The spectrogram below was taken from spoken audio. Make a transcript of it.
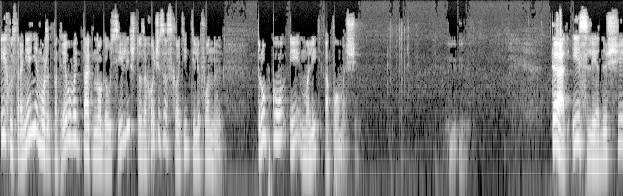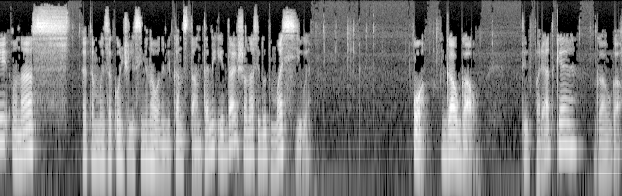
Их устранение может потребовать так много усилий, что захочется схватить телефонную трубку и молить о помощи. Так, и следующий у нас, это мы закончили с именованными константами, и дальше у нас идут массивы. О, Гау-Гау. Ты в порядке? Гау-Гау.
